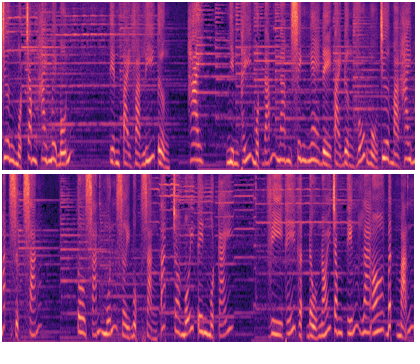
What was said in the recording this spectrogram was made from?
Chương một trăm hai mươi bốn. Tiền tài và lý tưởng. Hai. Nhìn thấy một đám nam sinh nghe đề tài đường vũ ngủ trưa mà hai mắt rực sáng. Tô sán muốn rời bục giảng tát cho mỗi tên một cái. Vì thế gật đầu nói trong tiếng la o bất mãn.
